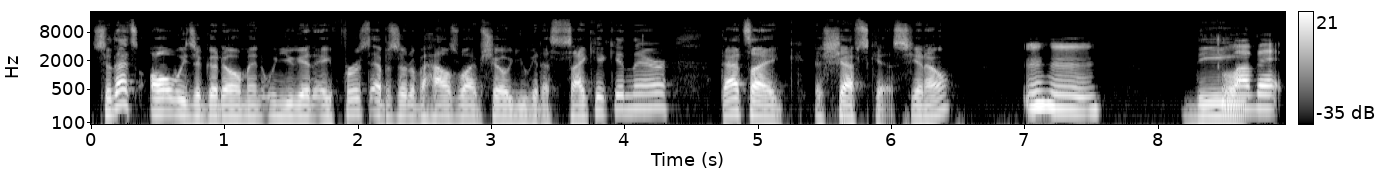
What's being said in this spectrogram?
So that's always a good omen when you get a first episode of a housewife show. You get a psychic in there. That's like a chef's kiss, you know. Mm-hmm. The Love it.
